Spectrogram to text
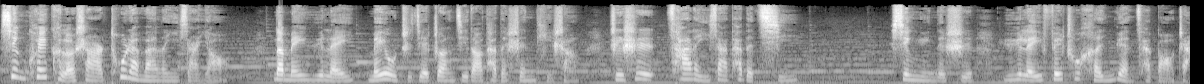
幸亏克罗沙尔突然弯了一下腰。那枚鱼雷没有直接撞击到他的身体上，只是擦了一下他的鳍。幸运的是，鱼雷飞出很远才爆炸。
